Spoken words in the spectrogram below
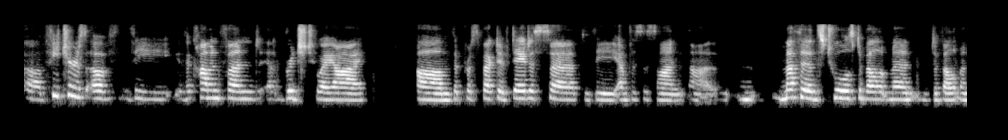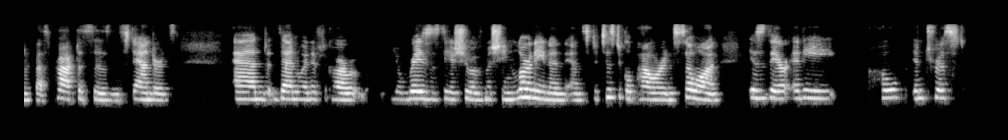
uh, features of the, the Common Fund uh, Bridge2AI, um, the prospective data set, the emphasis on uh, methods, tools development, development of best practices and standards. And then when Iftikhar you know, raises the issue of machine learning and, and statistical power and so on. Is there any hope, interest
